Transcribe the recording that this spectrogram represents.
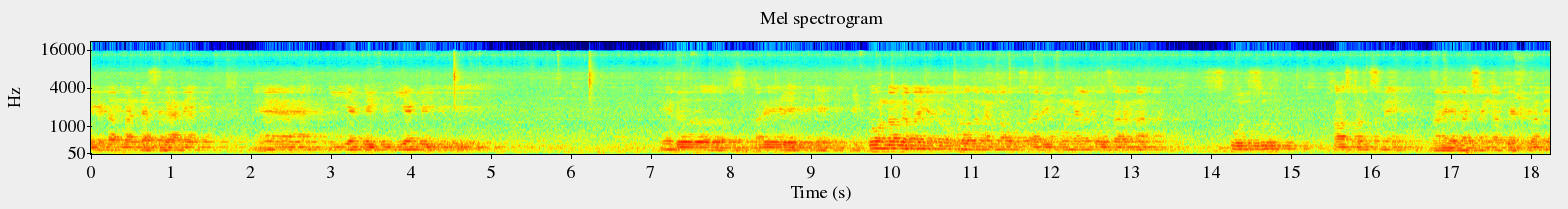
ఈ డబ్ అండ్ కానీ ఈఎన్టీ ఈఎన్టీ మీరు మరి ఎక్కువ ఉండవు కదా ఏదో ఒక రోజు నెలలో ఒకసారి మూడు నెలలకు ఒకసారి స్కూల్స్ హాస్టల్స్ని మరి లక్ష్యంగా పెట్టుకొని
